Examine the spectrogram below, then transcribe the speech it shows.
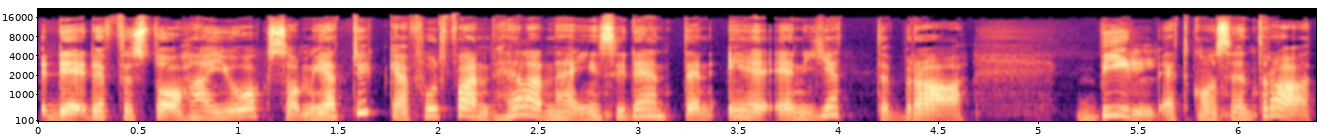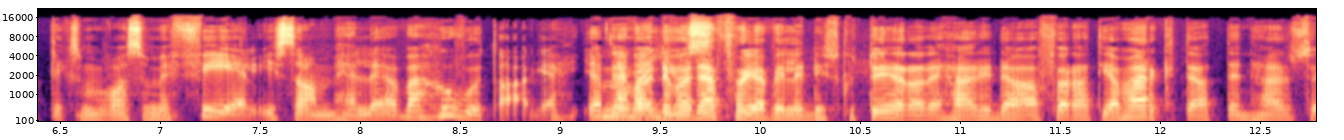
det, det förstår han ju också. Men jag tycker fortfarande att hela den här incidenten är en jättebra bild, ett koncentrat liksom, vad som är fel i samhället överhuvudtaget. Jag Det var, menar det var just- därför jag ville diskutera det här idag. För att jag märkte att den här s-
